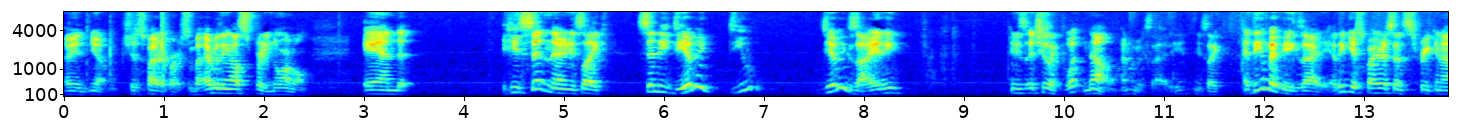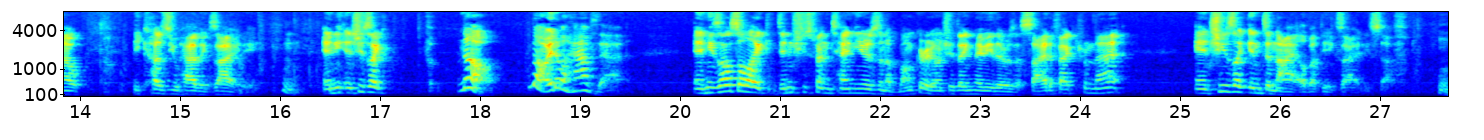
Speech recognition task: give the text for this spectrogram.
I mean, you know, she's a Spider Person, but everything else is pretty normal. And he's sitting there, and he's like, "Cindy, do you have do you do you have anxiety?" And, he's, and she's like, "What? No, I don't have anxiety." And he's like, "I think it might be anxiety. I think your spider sense is freaking out because you have anxiety." Hmm. And he, and she's like, "No, no, I don't have that." And he's also like, didn't you spend 10 years in a bunker? Don't you think maybe there was a side effect from that? And she's like in denial about the anxiety stuff. Hmm.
